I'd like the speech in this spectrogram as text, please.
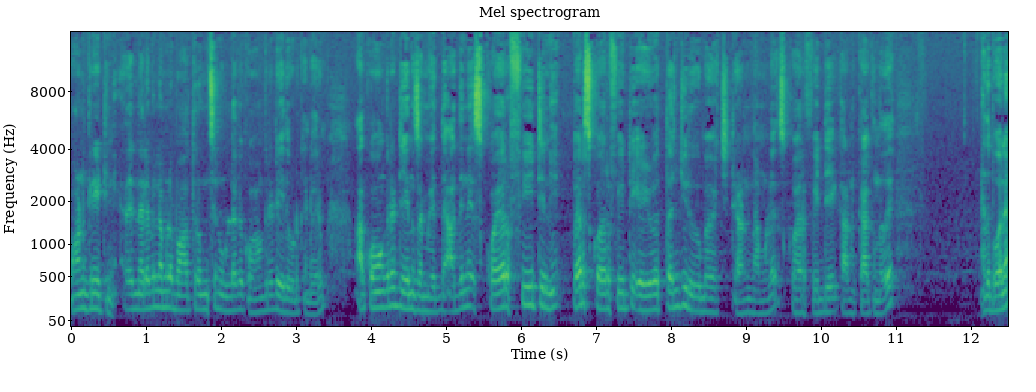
കോൺക്രീറ്റിന് അതായത് നിലവിൽ നമ്മൾ ബാത്റൂംസിനുള്ളിലൊക്കെ കോൺക്രീറ്റ് ചെയ്ത് കൊടുക്കേണ്ടി വരും. ആ കോൺക്രീറ്റ് ചെയ്യുന്ന സമയത്ത് അതിന് സ്ക്വയർ ഫീറ്റിന് പെർ സ്ക്വയർ ഫീറ്റ് എഴുപത്തഞ്ച് രൂപ വെച്ചിട്ടാണ് നമ്മൾ സ്ക്വയർ ഫീറ്റ് കണക്കാക്കുന്നത്. അതുപോലെ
